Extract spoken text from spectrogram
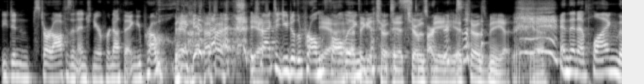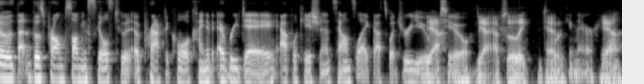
you didn't start off as an engineer for nothing. You probably attracted yeah. you to the problem yeah, solving. I think it, cho- it chose me. It chose me. Yeah. And then applying those that those problem solving skills to a, a, practical kind of everyday application. It sounds like that's what drew you yeah. into. Yeah, absolutely. Into and, working there. Yeah.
